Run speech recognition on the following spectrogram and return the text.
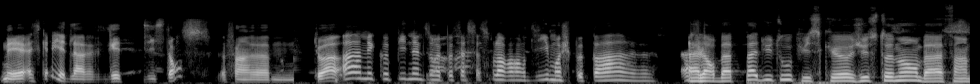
Mais est-ce qu'il y a de la résistance? Enfin, euh, tu vois, ah mes copines elles ont pu faire ça sur leur ordi, moi je peux pas. Euh. Alors bah pas du tout puisque justement bah enfin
